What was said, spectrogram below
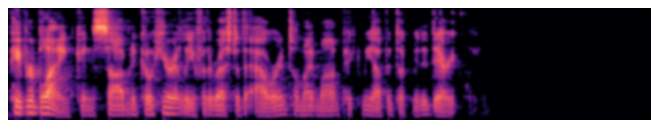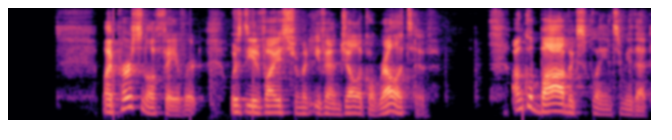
paper blank and sobbed incoherently for the rest of the hour until my mom picked me up and took me to Dairy Queen. My personal favorite was the advice from an evangelical relative. Uncle Bob explained to me that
